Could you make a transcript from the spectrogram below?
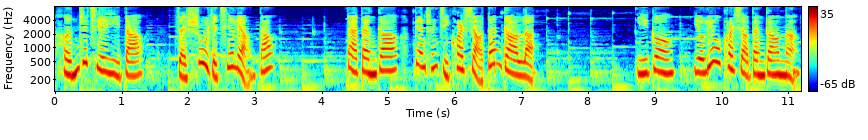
横着切一刀，再竖着切两刀，大蛋糕变成几块小蛋糕了。一共有六块小蛋糕呢，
